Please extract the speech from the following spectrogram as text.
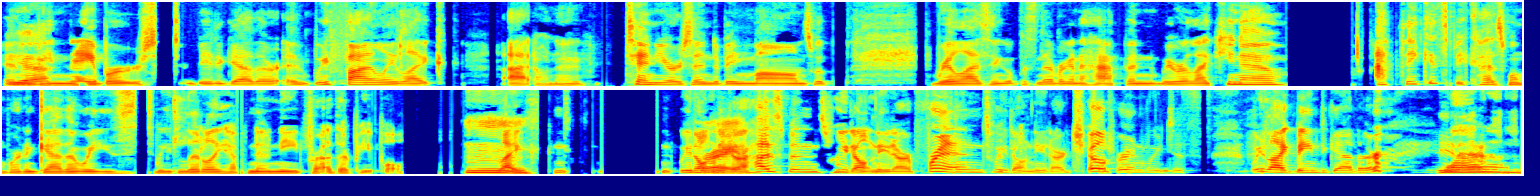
and Yeah. be neighbors and be together. And we finally, like, I don't know, 10 years into being moms with realizing it was never going to happen, we were like, you know, I think it's because when we're together, we we literally have no need for other people. Like, we don't need our husbands, we don't need our friends, we don't need our children. We just we like being together. you know? So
